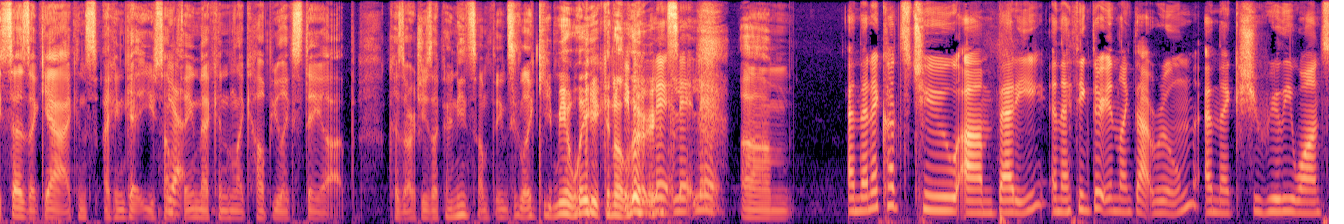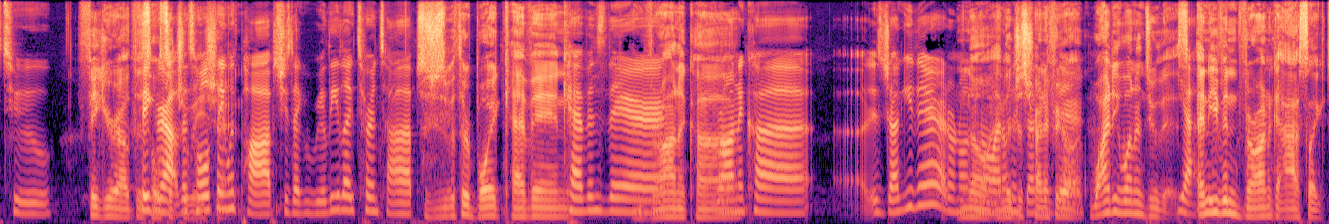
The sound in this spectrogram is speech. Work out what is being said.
says like, "Yeah, I can I can get you something that can like help you like stay up." Because Archie's like, "I need something to like keep me awake and Keep alert." lit, lit, lit. Um, And then it cuts to um, Betty, and I think they're in like that room, and like she really wants to figure out this figure whole out this whole thing with Pops. She's like really like turned up. So she's with her boy Kevin. Kevin's there. Veronica. Veronica. Uh, is Juggy there? I don't know. No, No, I and they're just trying to figure there. out like, why do you want to do this? Yeah. And even Veronica asks like,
